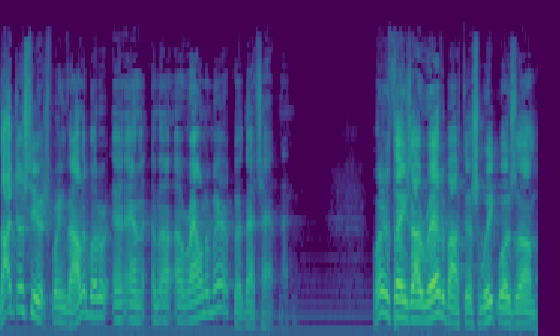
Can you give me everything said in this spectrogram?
Not just here at Spring Valley, but and, uh, around America, that's happening. One of the things I read about this week was um,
